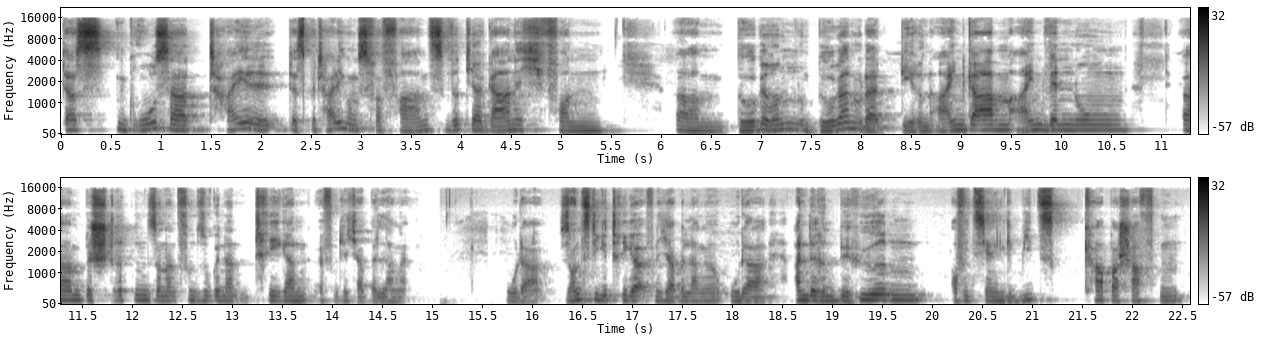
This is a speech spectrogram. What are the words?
dass ein großer Teil des Beteiligungsverfahrens wird ja gar nicht von ähm, Bürgerinnen und Bürgern oder deren Eingaben, Einwendungen, ähm, bestritten, sondern von sogenannten Trägern öffentlicher Belange oder sonstige Träger öffentlicher Belange oder anderen Behörden, offiziellen Gebietskörperschaften.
